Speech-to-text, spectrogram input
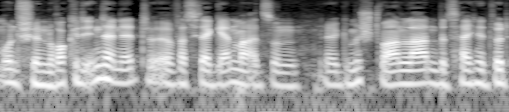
Und für ein Rocket Internet, äh, was ja gerne mal als so ein äh, Gemischtwarenladen bezeichnet wird,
